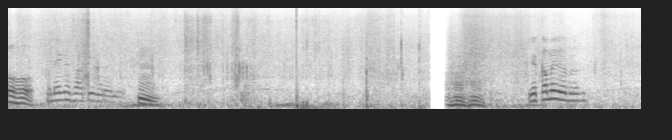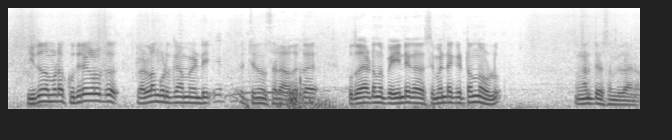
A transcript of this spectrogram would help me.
ओहो किले के साथ ही घर है मेरा। हम्म हाँ हाँ ये कम है इधर brother। ഇത് നമ്മുടെ കുതിരകൾക്ക് വെള്ളം കൊടുക്കാൻ വേണ്ടി വെച്ചിരുന്ന സ്ഥലം അതൊക്കെ പുതുതായിട്ടൊന്ന് പെയിൻ്റൊക്കെ സിമെൻ്റൊക്കെ ഇട്ടെന്നേ ഉള്ളൂ അങ്ങനത്തെ ഒരു സംവിധാനം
